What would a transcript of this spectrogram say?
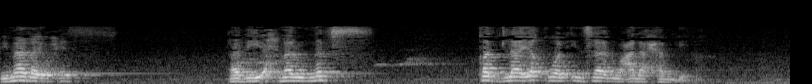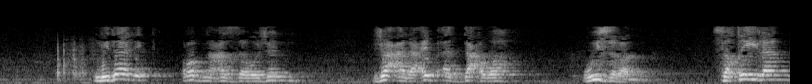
بماذا يحس؟ هذه أحمال النفس قد لا يقوى الإنسان على حملها. لذلك ربنا عز وجل جعل عبء الدعوة وزرا ثقيلا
